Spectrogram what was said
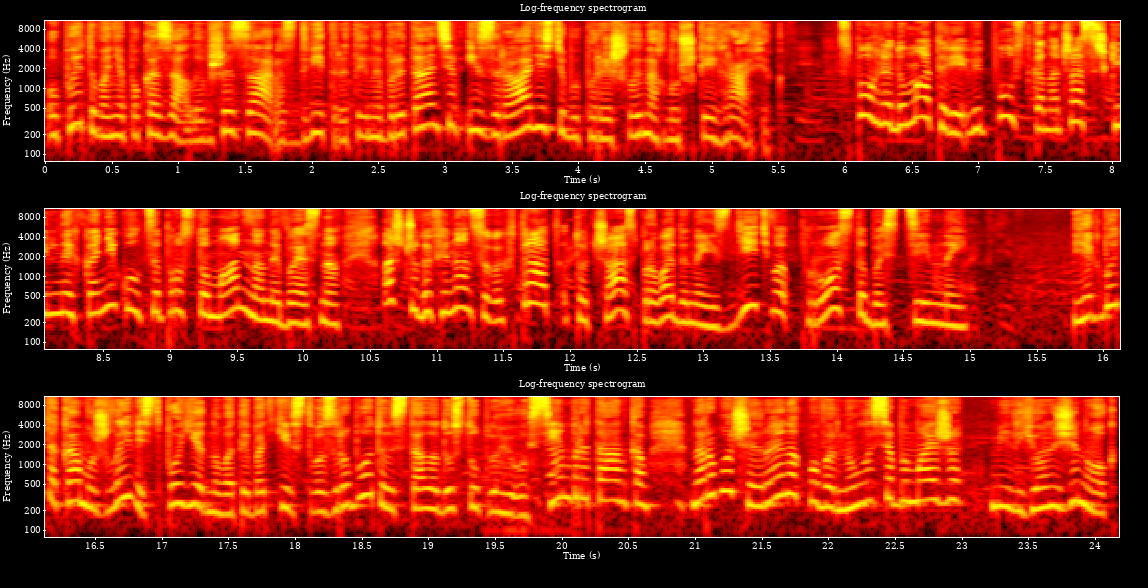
Опитування показали, вже зараз дві третини британців із радістю би перейшли на гнучкий графік. З погляду матері, відпустка на час шкільних канікул це просто манна небесна. А щодо фінансових втрат, то час, проведений із дітьми, просто безцінний. Якби така можливість поєднувати батьківство з роботою стала доступною усім британкам, на робочий ринок повернулося би майже мільйон жінок,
